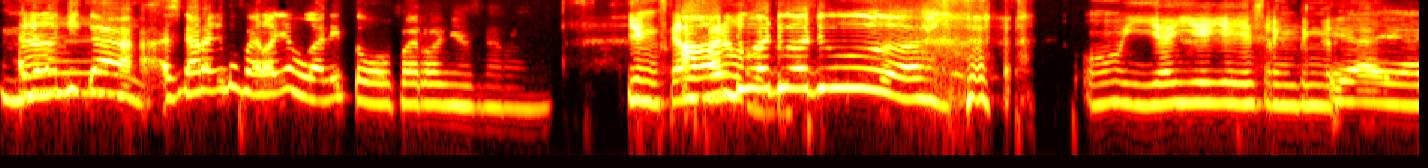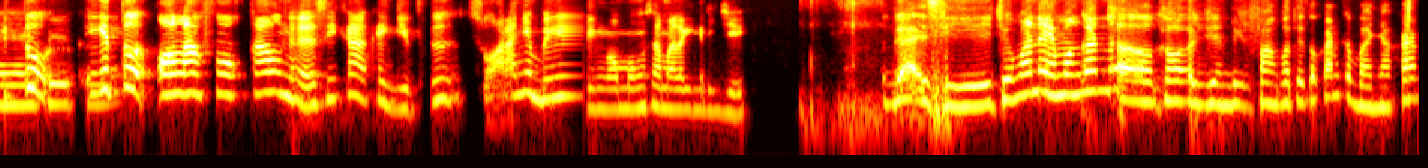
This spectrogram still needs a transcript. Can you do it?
nah. ada lagi kak sekarang itu viralnya bukan itu viralnya sekarang yang sekarang aduh, aduh, aduh, aduh. Oh iya iya iya, iya sering dengar. Iya iya iya. Itu, itu itu itu olah vokal nggak sih kak kayak gitu? Suaranya beda ngomong sama lagi DJ. Enggak sih, cuman emang kan uh, kalau genre fangkot itu kan kebanyakan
